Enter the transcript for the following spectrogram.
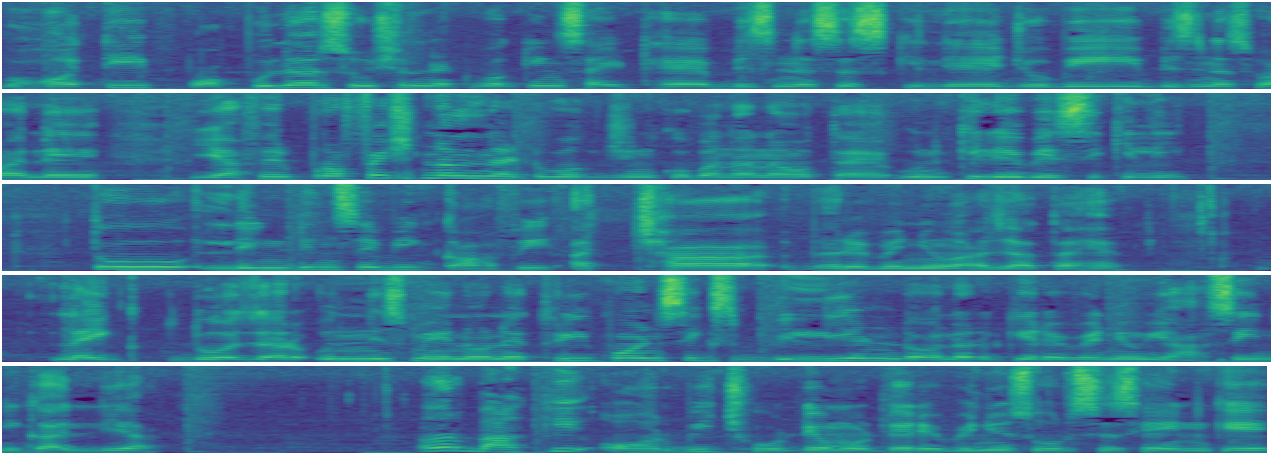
बहुत ही पॉपुलर सोशल नेटवर्किंग साइट है बिजनेसेस के लिए, जो भी बिज़नेस वाले या फिर प्रोफेशनल नेटवर्क जिनको बनाना होता है, उनके लिए बेसिकली तो लिंकडिन से भी काफ़ी अच्छा रेवेन्यू आ जाता है। लाइक like 2019 में इन्होंने 3.6 बिलियन डॉलर की रेवेन्यू यहाँ से ही निकाल लिया। और बाकी और भी छोटे मोटे रेवेन्यू सोर्सेस हैं इनके,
